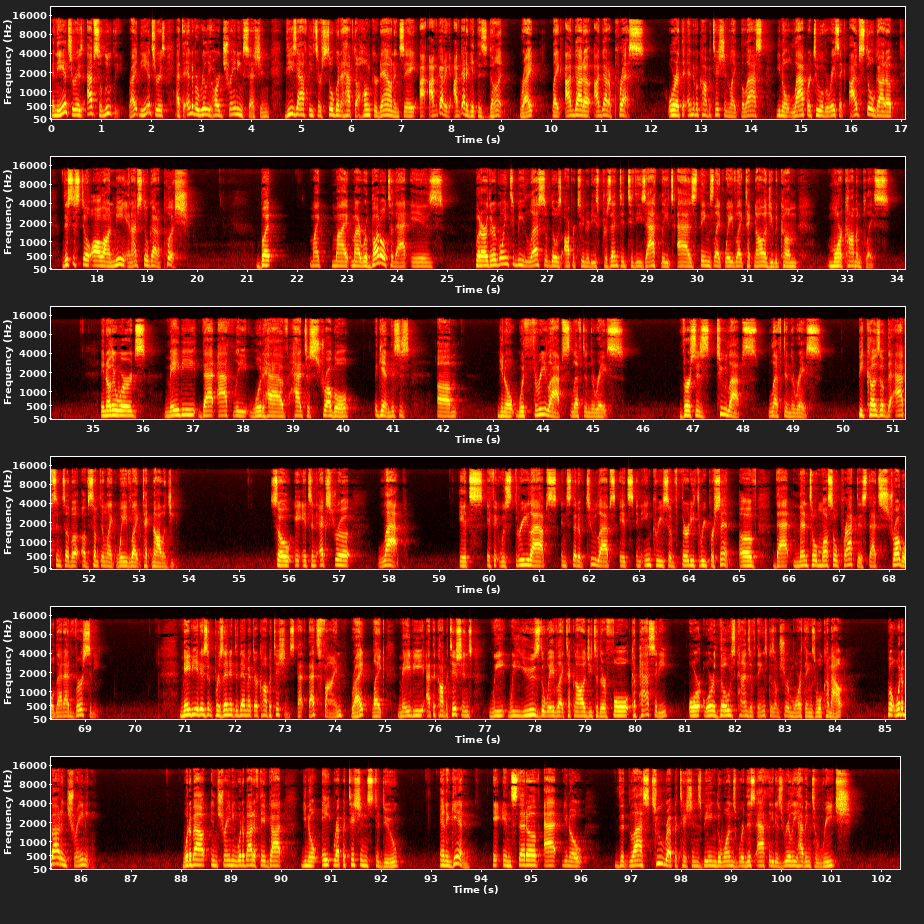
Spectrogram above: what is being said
And the answer is absolutely, right? The answer is at the end of a really hard training session, these athletes are still going to have to hunker down and say, I- have got to, I've got to get this done, right? Like I've got to, I've got to press. Or at the end of a competition, like the last, you know, lap or two of a race, like I've still got to, this is still all on me and I've still got to push. But my, my, my rebuttal to that is, But are there going to be less of those opportunities presented to these athletes as things like wave light technology become more commonplace? In other words, maybe that athlete would have had to struggle. Again, this is, um, you know, with three laps left in the race versus two laps left in the race because of the absence of, a, of something like wave light technology. So it's an extra lap. It's if it was three laps instead of two laps, it's an increase of 33% of that mental muscle practice, that struggle, that adversity. Maybe it isn't presented to them at their competitions. That that's fine, right? Like maybe at the competitions we we use the wave-light technology to their full capacity or or those kinds of things because I'm sure more things will come out. But what about in training? What about in training? What about if they've got, you know, eight repetitions to do? And again, instead of at, you know, the last two repetitions being the ones where this athlete is really having to reach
